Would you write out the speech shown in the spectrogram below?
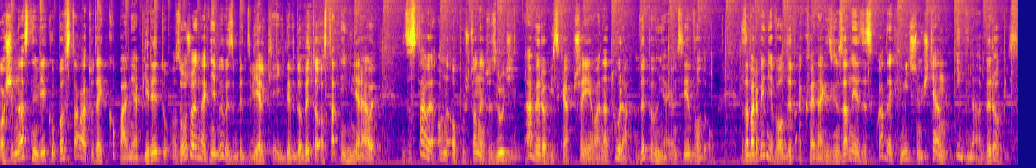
W XVIII wieku powstała tutaj kopalnia pirytu. Złoża jednak nie były zbyt wielkie i gdy wydobyto ostatnie minerały, zostały one opuszczone przez ludzi, a wyrobiska przejęła natura, wypełniając je wodą. Zabarwienie wody w akwenach związane jest ze składem chemicznym ścian i dna wyrobisk.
